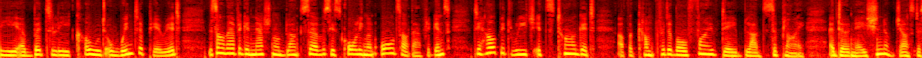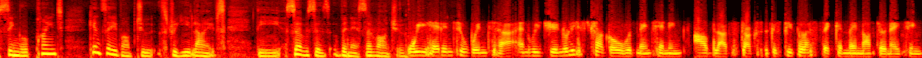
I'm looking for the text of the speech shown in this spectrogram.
the uh, bitterly cold winter period, the South African National Blood Service is calling on all South Africans to help it reach its target of a comfortable five day blood supply. A donation of just a single pint can save up to three lives. The service's Vanessa Raju. We head into winter and we generally struggle with maintaining our blood stocks because people are sick and they're not donating.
